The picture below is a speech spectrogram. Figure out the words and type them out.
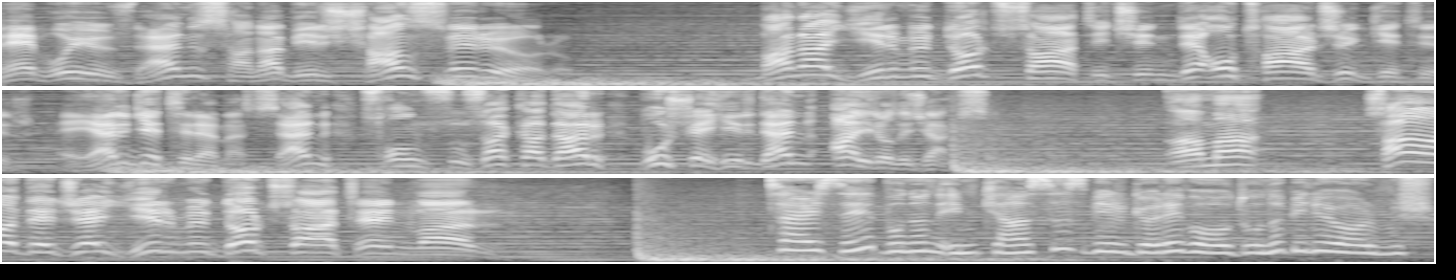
Ve bu yüzden sana bir şans veriyorum. Bana 24 saat içinde o tacı getir. Eğer getiremezsen sonsuza kadar bu şehirden ayrılacaksın. Ama Sadece 24 saatin var. Terzi bunun imkansız bir görev olduğunu biliyormuş.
